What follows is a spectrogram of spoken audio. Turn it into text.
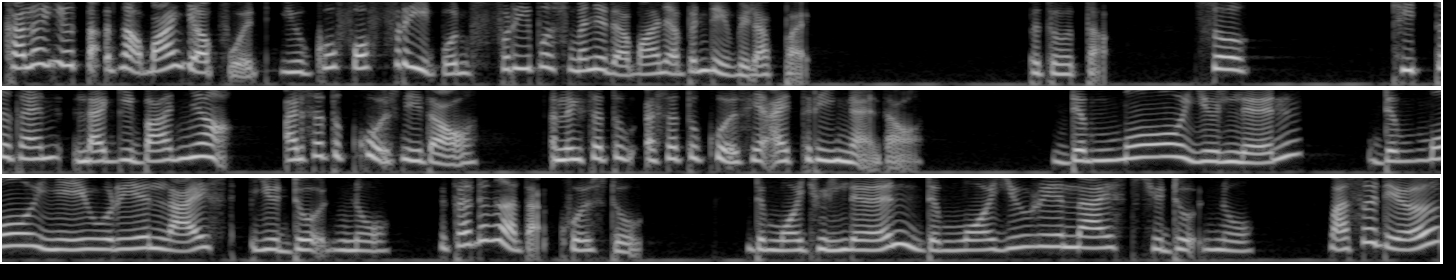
kalau you tak nak bayar pun, you go for free pun, free pun sebenarnya dah banyak benda yang boleh dapat. Betul tak? So, kita kan lagi banyak, ada satu quotes ni tau. Ada satu, ada satu quotes yang I teringat tau. The more you learn, the more you realize you don't know. You pernah dengar tak quotes tu? The more you learn, the more you realise you don't know. Maksud dia,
